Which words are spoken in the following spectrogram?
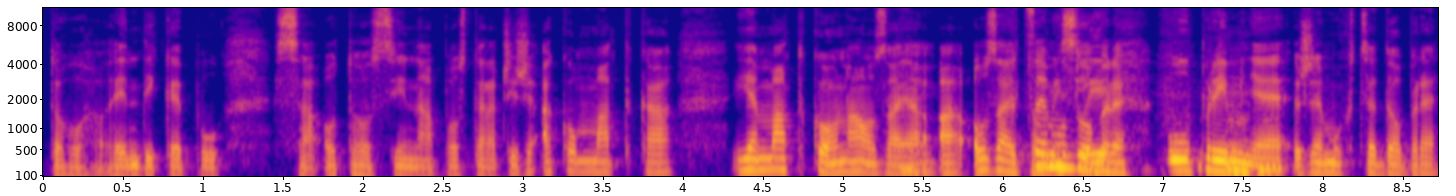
toho handicapu sa o toho syna postarať. Čiže ako matka je matkou naozaj Hej. a ozaj to chce myslí dobre. úprimne, mm-hmm. že mu chce dobre,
